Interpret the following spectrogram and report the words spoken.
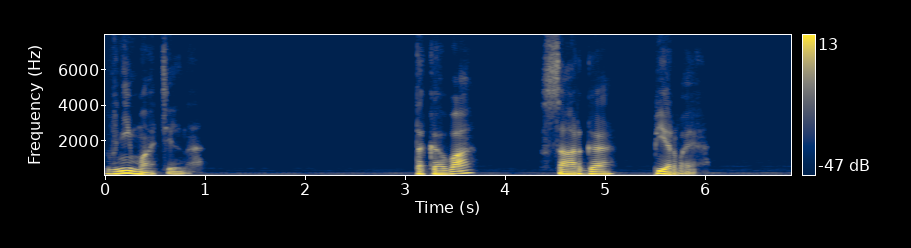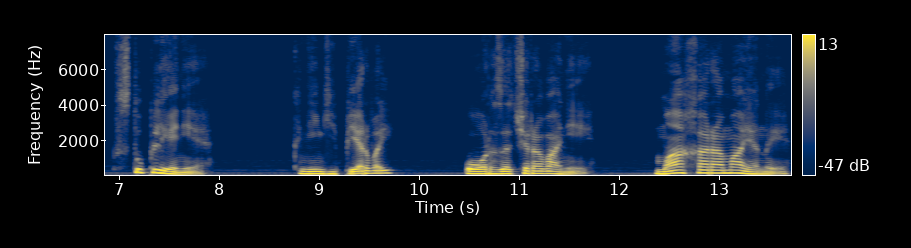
внимательно. Такова Сарга первая. Вступление. Книги первой о разочаровании. Махарамаяны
